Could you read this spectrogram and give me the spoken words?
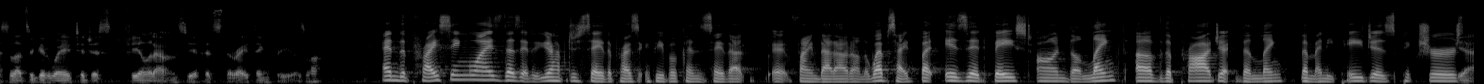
so that's a good way to just feel it out and see if it's the right thing for you as well. And the pricing wise, does it? You don't have to say the pricing. People can say that, uh, find that out on the website. But is it based on the length of the project, the length, the many pages, pictures, Yeah.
